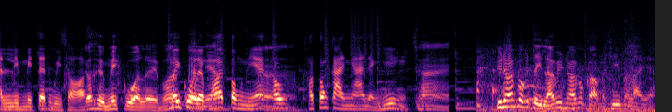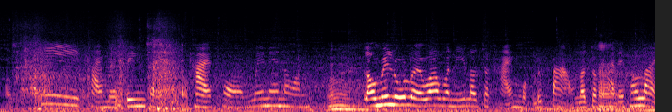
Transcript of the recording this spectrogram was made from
unlimited resource ก็คือไม่กลัวเลยเพราะไม่กลัวเลยตเพอนนี้ราะตรงเนี้ยเขาอ่าเขาต้องการงานอย่างยิ่งใช่ พี่น้อยปกติแล้วพี่น้อยประกอบอาชีพอะไรอะครับ ที่ขายหมูปิ้งกันขายของไม่แน่นอน อืม เราไม่รู้เลยว่าวันนี้เราจะขายหมดหรือเปล่า เราจะขายได้เท่าไหร่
